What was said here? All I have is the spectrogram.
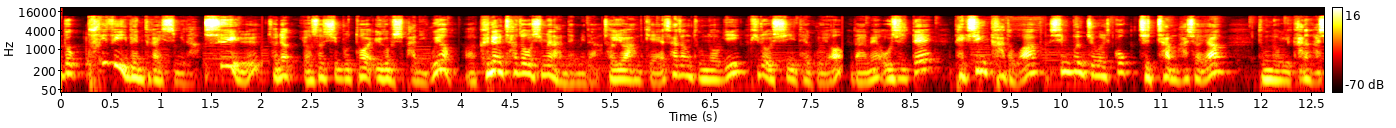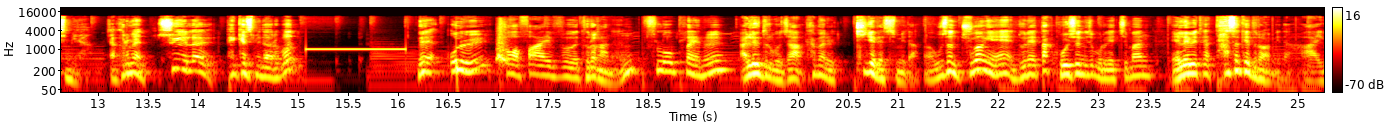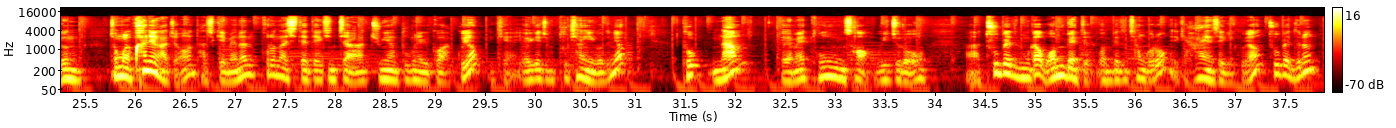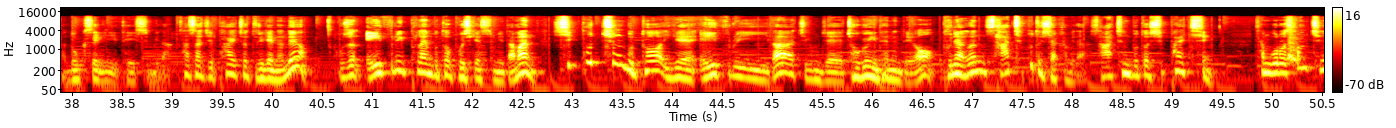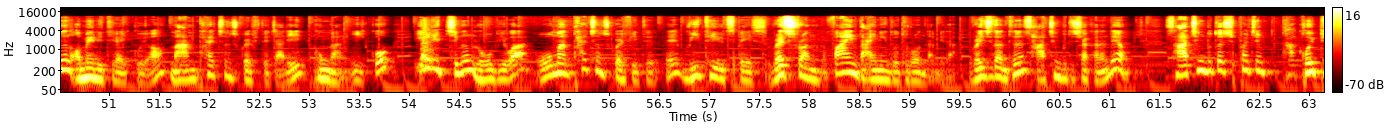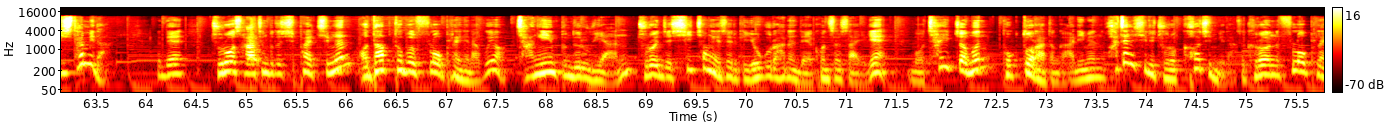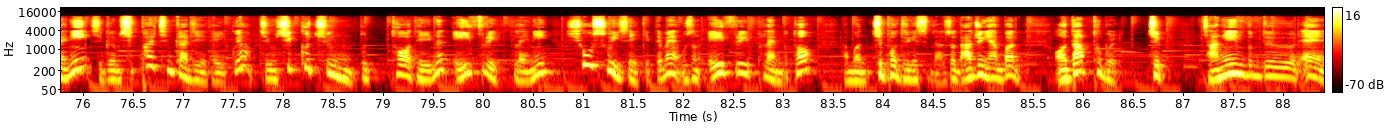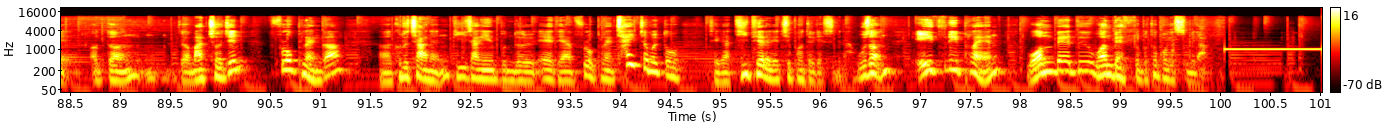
단독 preview event가 있습니다. 수요일 저녁 6시부터 7시 반이고요. 어, 그냥 찾아오시면 안 됩니다. 저희와 함께 사전 등록이 필요시 되고요. 그 다음에 오실 때 백신 카드와 신분증을 꼭 지참하셔야 등록이 가능하십니다. 자 그러면 수요일 날 뵙겠습니다 여러분. 네, 오늘 파워 5 들어가는 floor plan을 알려드리고자 카메라를 켜게 됐습니다. 어, 우선 중앙에 눈에 딱 보이셨는지 모르겠지만 엘리베이터가 다섯 개 들어갑니다. 아 이건 정말 환영하죠. 다섯 개면은 코로나 시대 때 진짜 중요한 부분일 것 같고요. 이렇게 여기가 좀 북향이거든요. 북남 그다음에 동서 위주로 아, 투베드룸과 원베드, 원베드는 참고로 이렇게 하얀색이고요. two bed는 녹색이 돼 있습니다. 사사지 파헤쳐 드리겠는데요. 우선 A3 plan부터 보시겠습니다만 19층부터 이게 A3가 지금 이제 적용이 되는데요. 분양은 4층부터 시작합니다. 4층부터 18층. 참고로 3층은 amenity가 있고요. 18,000 square feet짜리 공간이 있고 1, 2층은 로비와 58,000 square feet의 retail space, 레스토랑, fine dining도 들어온답니다. resident는 4층부터 시작하는데요. 4층부터 18층 다 거의 비슷합니다. 근데 주로 4층부터 18층은 adaptable floor plan이라고요. 장애인 분들을 위한 주로 이제 시청에서 이렇게 요구를 하는데 건설사에게 뭐 차이점은 복도라든가 아니면 화장실이 주로 커집니다. 그런 floor plan이 지금 18층까지 돼 있고요. 지금 19층부터 돼 있는 A3 plan이 show suite에 있기 때문에 우선 A3 plan부터 한번 짚어드리겠습니다. 그래서 나중에 한번 adaptable 즉 장애인분들의 어떤 그 맞춰진 floor plan과 어, 그렇지 않은 비장애인 분들에 대한 floor plan 차이점을 또 제가 디테일하게 짚어드리겠습니다. 우선 A3 plan one bed one bath부터 보겠습니다.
